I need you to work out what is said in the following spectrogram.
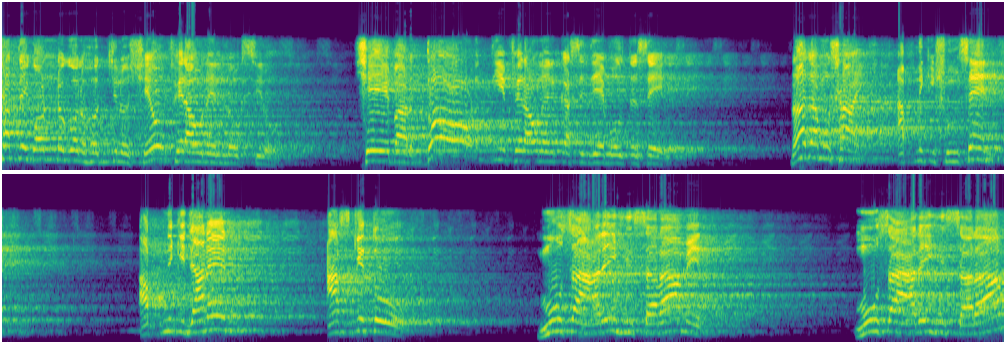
সাথে গন্ডগোল হচ্ছিল, সেও ফেরাউনের লোক ছিল। সে এবার দৌড় দিয়ে ফেরাউনের কাছে যেয়ে বলতেছে, রাজা মশাই, আপনি কি শুনছেন? আপনি কি জানেন? আজকে তো মুসা আলাইহিস সালামের, মুসা আলাইহিস সালাম,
